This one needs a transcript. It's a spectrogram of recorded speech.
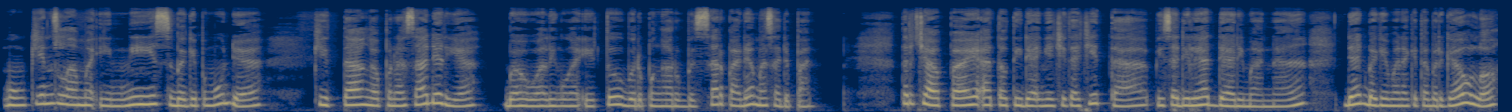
Mungkin selama ini sebagai pemuda, kita nggak pernah sadar ya bahwa lingkungan itu berpengaruh besar pada masa depan. Tercapai atau tidaknya cita-cita bisa dilihat dari mana dan bagaimana kita bergaul loh.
